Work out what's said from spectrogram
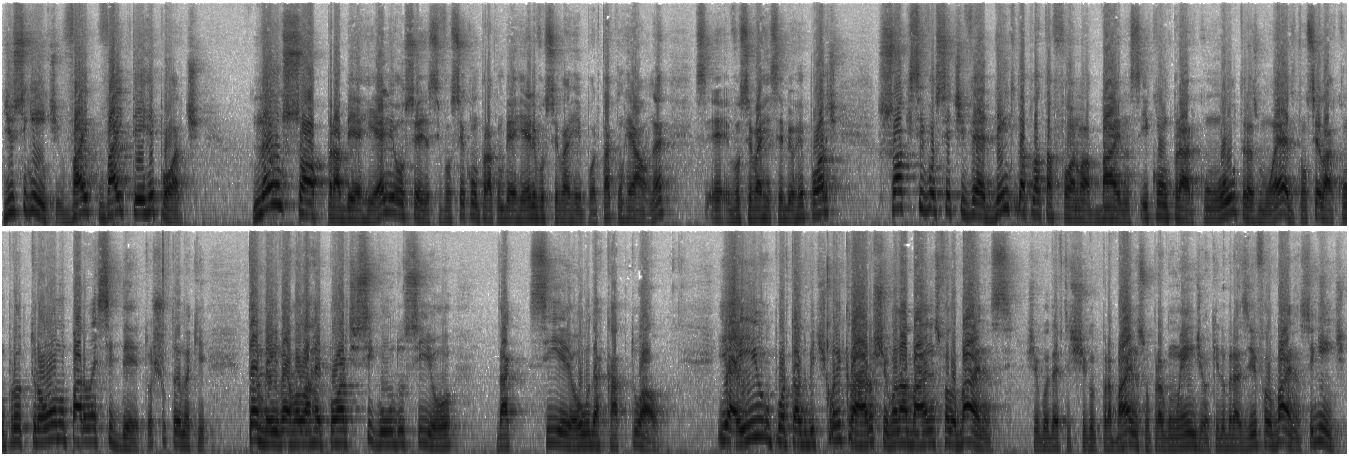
diz o seguinte, vai, vai ter reporte. Não só para BRL, ou seja, se você comprar com BRL, você vai reportar com real, né? É, você vai receber o reporte, Só que se você tiver dentro da plataforma Binance e comprar com outras moedas, então sei lá, comprou Trono para o SD, tô chutando aqui, também vai rolar reporte segundo o CEO da CEO da Capital. E aí o portal do Bitcoin, claro, chegou na Binance e falou: Binance, chegou, deve ter chegado para Binance ou para algum angel aqui do Brasil e falou: Binance, seguinte,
